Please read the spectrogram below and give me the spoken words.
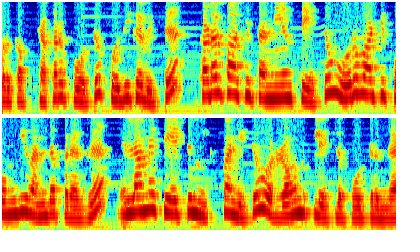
ஒரு கப் சக்கரை போட்டு கொதிக்க விட்டு கடல் பாசி தண்ணியும் சேர்த்து ஒரு வாட்டி பொங்கி வந்த பிறகு எல்லாமே சேர்த்து மிக்ஸ் பண்ணிட்டு ஒரு ரவுண்ட் பிளேட்ல போட்டுருங்க.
